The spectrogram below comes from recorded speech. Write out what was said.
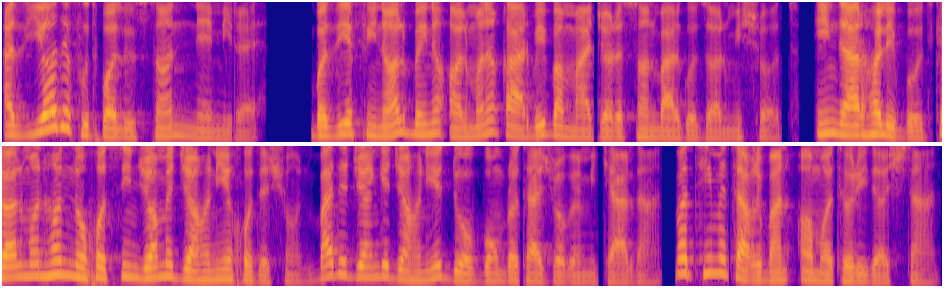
از یاد فوتبال دوستان نمیره. بازی فینال بین آلمان غربی و مجارستان برگزار می‌شد. این در حالی بود که آلمان ها نخستین جام جهانی خودشون بعد جنگ جهانی دوم را تجربه می‌کردند و تیم تقریبا آماتوری داشتند.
